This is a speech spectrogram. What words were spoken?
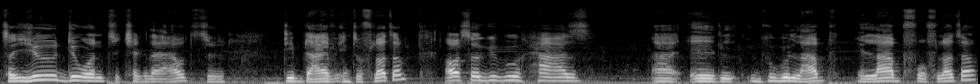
So you do want to check that out to deep dive into Flutter. Also, Google has uh, a Google Lab, a lab for Flutter.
